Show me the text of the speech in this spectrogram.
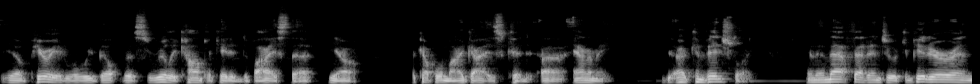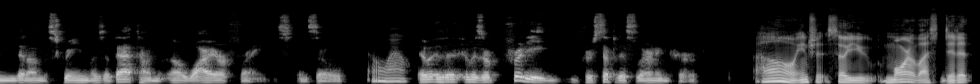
you know, period where we built this really complicated device that, you know, a couple of my guys could uh, animate uh, conventionally. And then that fed into a computer, and then on the screen was at that time uh, wireframes. And so, oh wow, it was a, it was a pretty precipitous learning curve. Oh, interesting. So you more or less did it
